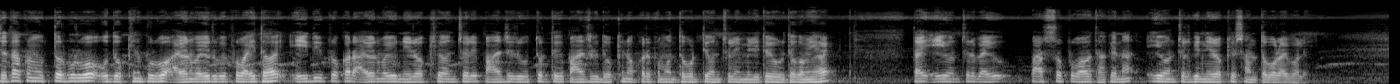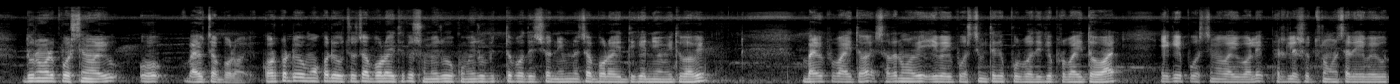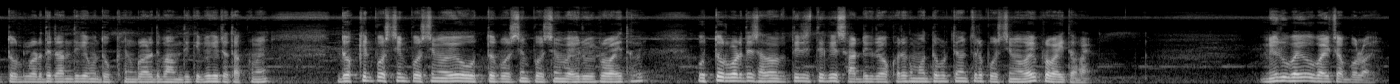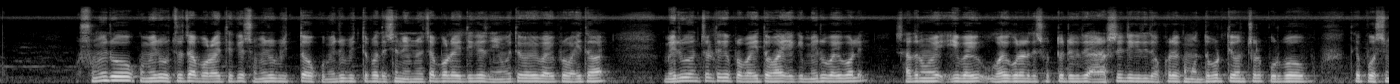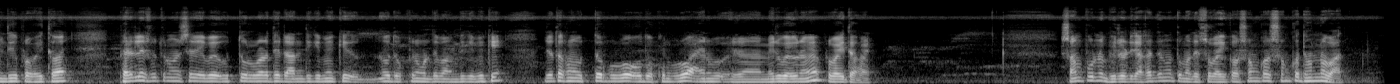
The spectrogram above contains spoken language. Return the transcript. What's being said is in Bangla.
যথাক্রমে উত্তর পূর্ব ও দক্ষিণ পূর্ব আয়নবায়ু রূপে প্রবাহিত হয়। এই দুই প্রকার আয়নবায়ু নিরক্ষীয় অঞ্চলে পাঁচ ডিগ্রি উত্তর থেকে পাঁচ ডিগ্রি দক্ষিণ অক্ষরেখার মধ্যবর্তী অঞ্চলে মিলিত হয়ে ঊর্ধ্বগামী হয়। তাই এই অঞ্চলে বায়ু পার্শ্ব প্রবাহ থাকে না, এই অঞ্চলকে নিরক্ষীয় শান্ত বলয় বলে। দু নম্বরে পশ্চিম বায়ু ও বায়ুচাপ বলয়। কর্কটে ও মকরীয় উচ্চচাপ বলয় থেকে সুমেরু ও কুমেরু বৃত্ত প্রদেশীয় নিম্নচাপ বলয়ের দিকে নিয়মিতভাবে বায়ু প্রবাহিত হয়। সাধারণভাবে এই বায়ু পশ্চিম থেকে পূর্ব দিকে প্রবাহিত হয়। একে পশ্চিমা বায়ু বলে। ফেরলে সূত্র অনুসারে এই বায়ু উত্তর গোলার্ধে ডান দিকে এবং দক্ষিণ গোলার্ধে বাম দিকে বেগে যথাক্রমে। দক্ষিণ, পশ্চিম পশ্চিম বায়ু ও উত্তর, পশ্চিম পশ্চিম বায়ু রূপে প্রবাহিত হয়। উত্তর গোলার্ধে সাধারণত তিরিশ থেকে ষাট ডিগ্রি অক্ষরেখা মধ্যবর্তী অঞ্চলে পশ্চিমা বায়ু প্রবাহিত হয়। মেরুবায়ু ও বায়ুচাপ বলয়। সুমেরু ও কুমেরু উচ্চচাপ বলয় থেকে সুমেরু বৃত্ত ও কুমেরু বৃত্ত প্রদেশে নিম্নচাপ বলয়ের দিকে নিয়মিতভাবে বায়ু প্রবাহিত হয়। মেরু অঞ্চল থেকে প্রবাহিত হয় একে মেরু বায়ু বলে। সাধারণভাবে এই বায়ু উভয় গোলার্ধে সত্তর ডিগ্রি আশি ডিগ্রি দক্ষরেখা মধ্যবর্তী অঞ্চল, পূর্ব থেকে পশ্চিম দিকে প্রবাহিত হয়। ফেরালে সূত্র অনুসারে এই বায়ু উত্তর গোলার্ধে ডান দিকে বেঁকে ও দক্ষিণ গোলার্ধে বাম দিকে বেঁকে যতক্ষণ উত্তর, পূর্ব ও দক্ষিণ পূর্ব আয়ন মেরু বায়ু নামে প্রবাহিত হয়। সম্পূর্ণ ভিডিওটি দেখার জন্য তোমাদের সবাইকে অসংখ্য অসংখ্য ধন্যবাদ।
